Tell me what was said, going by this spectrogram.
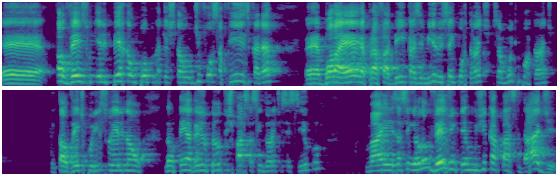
É, talvez ele perca um pouco na questão de força física, né? É, bola aérea para Fabinho e Casimiro, isso é importante, isso é muito importante. E talvez por isso ele não, não tenha ganho tanto espaço assim durante esse ciclo. Mas assim, eu não vejo em termos de capacidade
